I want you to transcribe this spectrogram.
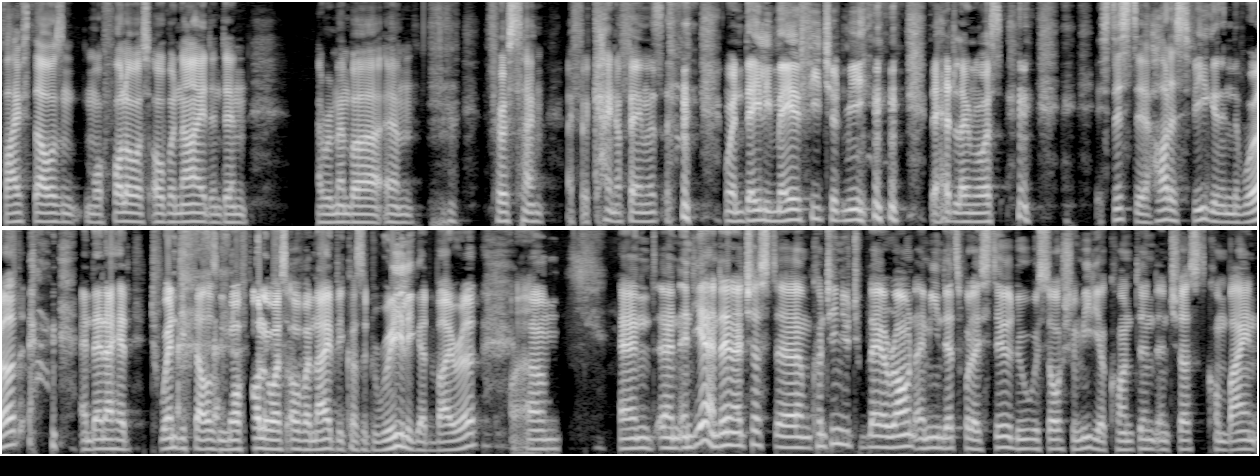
5000 more followers overnight. And then i remember um, first time i felt kind of famous when daily mail featured me the headline was is this the hottest vegan in the world? and then I had 20,000 more followers overnight because it really got viral. Wow. Um, and and and yeah and then i just um, continue to play around i mean that's what i still do with social media content and just combine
